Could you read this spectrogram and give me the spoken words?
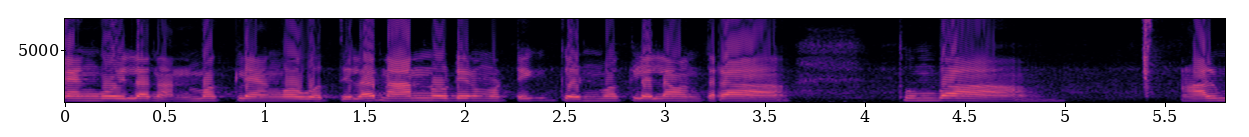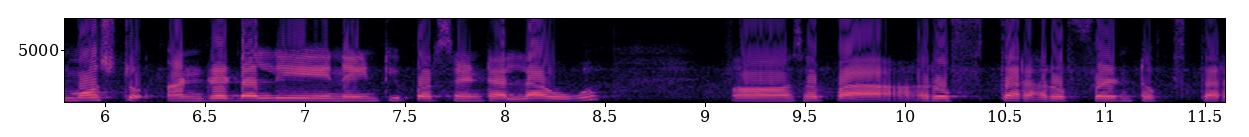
ಹೆಂಗೋ ಇಲ್ಲ ನನ್ನ ಮಕ್ಳು ಹೆಂಗೋ ಗೊತ್ತಿಲ್ಲ. ನಾನು ನೋಡಿರೋ ಮಟ್ಟಿಗೆ ಗಂಡು ಮಕ್ಕಳೆಲ್ಲ ಒಂಥರ ತುಂಬ ಆಲ್ಮೋಸ್ಟ್ ಹಂಡ್ರೆಡಲ್ಲಿ ನೈಂಟಿ ಪರ್ಸೆಂಟ್ ಎಲ್ಲವೂ ಸ್ವಲ್ಪ ರಫ್ ಥರ ರಫ್ ಆ್ಯಂಡ್ ಟಫ್ ಥರ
